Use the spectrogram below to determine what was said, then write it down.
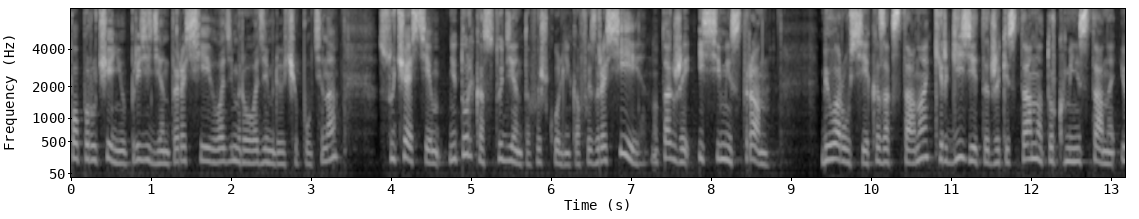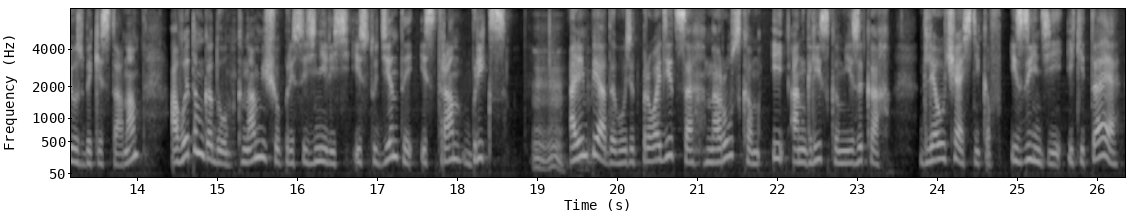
по поручению президента России Владимира Владимировича Путина с участием не только студентов и школьников из России, но также из семи стран – Белоруссии, Казахстана, Киргизии, Таджикистана, Туркменистана и Узбекистана. А в этом году к нам еще присоединились и студенты из стран БРИКС. Олимпиада будет проводиться на русском и английском языках. Для участников из Индии и Китая –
